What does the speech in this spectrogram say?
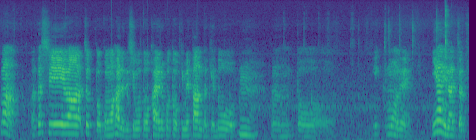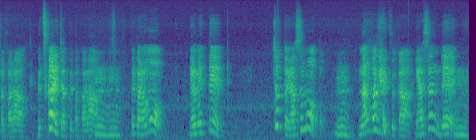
まあ私はちょっとこの春で仕事を変えることを決めたんだけどうんうんといもうね嫌になっちゃってたからで疲れちゃってたから、うんうん。だからもうやめてちょっと休もうと。うん。何ヶ月か休んでうん。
